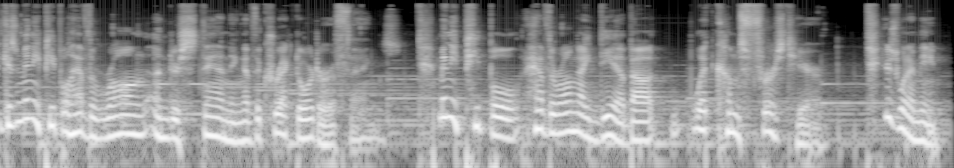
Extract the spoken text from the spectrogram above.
because many people have the wrong understanding of the correct order of things. Many people have the wrong idea about what comes first here. Here's what I mean.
